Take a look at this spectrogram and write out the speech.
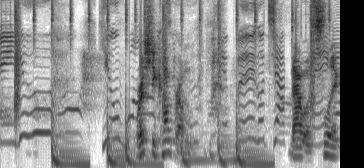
You. You want Where'd she come from? That was slick.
